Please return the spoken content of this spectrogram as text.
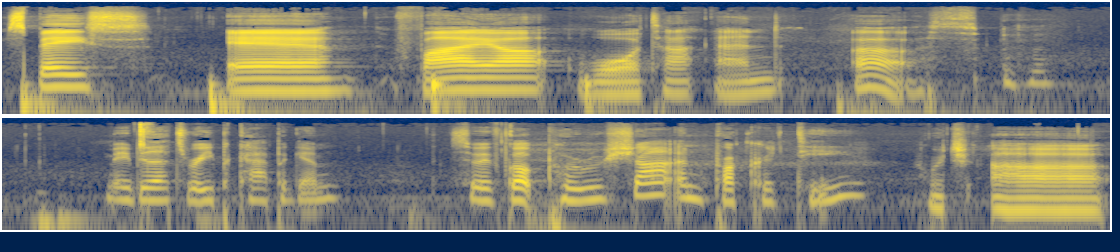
space air fire water and earth Mhm. Maybe let's recap again. So we've got Purusha and Prakriti, which are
